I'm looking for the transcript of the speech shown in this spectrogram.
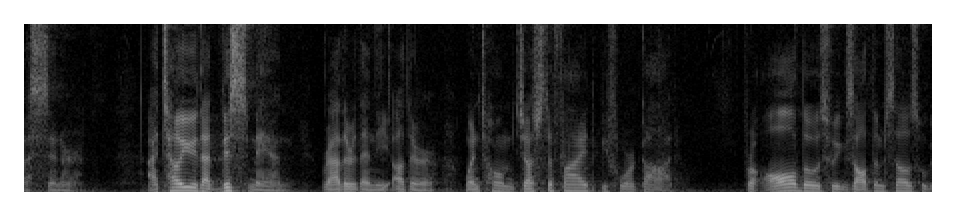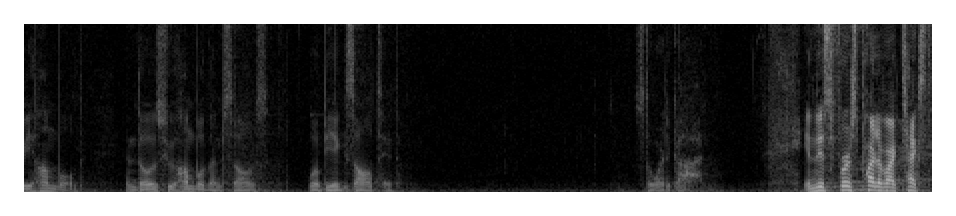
a sinner. I tell you that this man, rather than the other, went home justified before God. For all those who exalt themselves will be humbled, and those who humble themselves will be exalted. It's the word of God. In this first part of our text,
